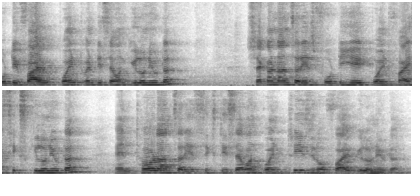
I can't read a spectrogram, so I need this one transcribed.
45.27 kilonewton Second answer is 48.56 kilonewton and third answer is 67.305 kilonewton.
